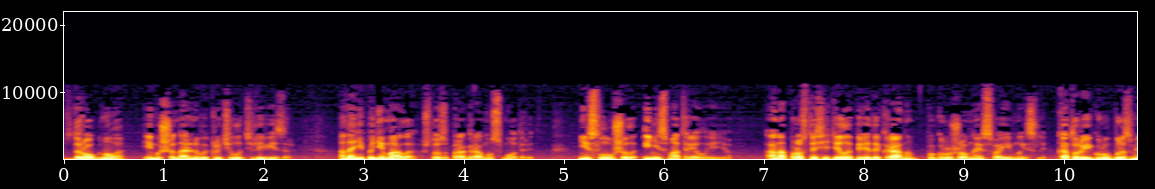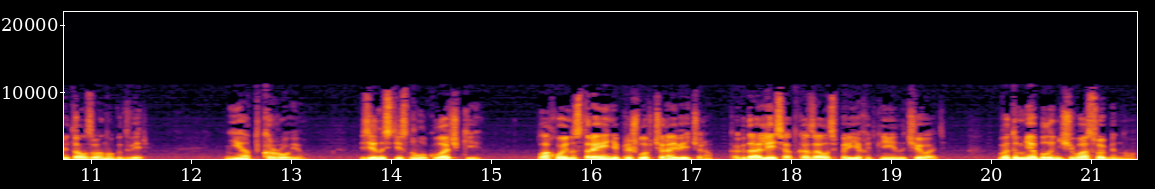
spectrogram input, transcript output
вздрогнула и машинально выключила телевизор. Она не понимала, что за программу смотрит, не слушала и не смотрела ее. Она просто сидела перед экраном, погруженная в свои мысли, которые грубо разметал звонок в дверь. «Не открою». Зина стиснула кулачки. Плохое настроение пришло вчера вечером, когда Олеся отказалась приехать к ней ночевать. В этом не было ничего особенного.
